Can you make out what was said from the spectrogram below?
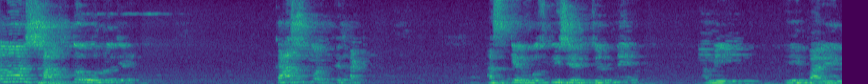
আমার সাধ্য অনুযায়ী কাজ করতে থাকি। আজকের মজলিসের জন্য আমি এই বাড়ির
